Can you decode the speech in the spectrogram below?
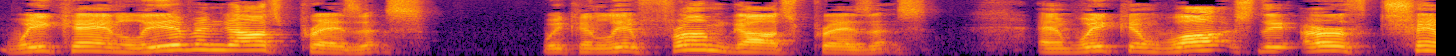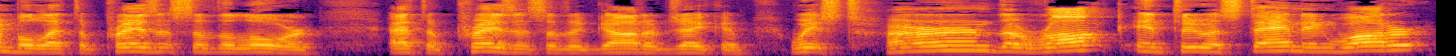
we can live in God's presence, we can live from God's presence, and we can watch the earth tremble at the presence of the Lord at the presence of the God of Jacob, which turned the rock into a standing water,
